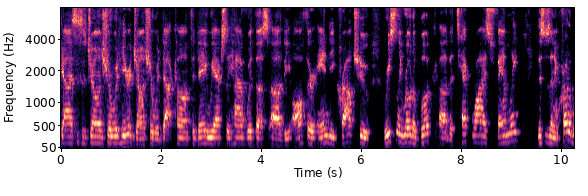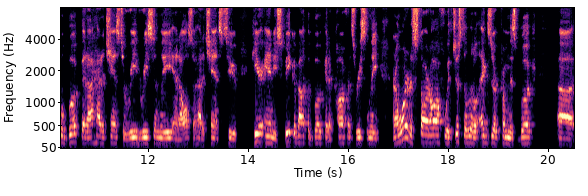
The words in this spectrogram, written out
Guys, this is John Sherwood here at johnsherwood.com. Today we actually have with us uh, the author Andy Crouch, who recently wrote a book, uh, The TechWise Family. This is an incredible book that I had a chance to read recently, and I also had a chance to hear Andy speak about the book at a conference recently. And I wanted to start off with just a little excerpt from this book uh,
